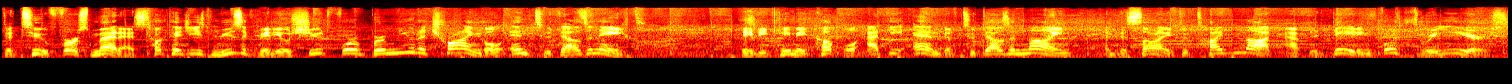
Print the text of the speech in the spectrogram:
The two first met at Seo Tai-ji's music video shoot for Bermuda Triangle in 2008. They became a couple at the end of 2009 and decided to tie the knot after dating for three years.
